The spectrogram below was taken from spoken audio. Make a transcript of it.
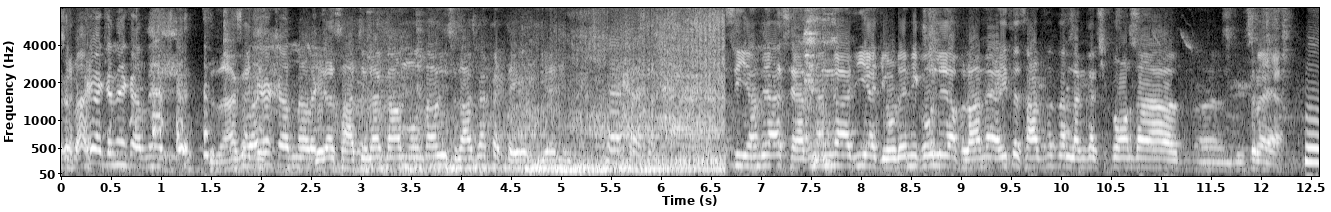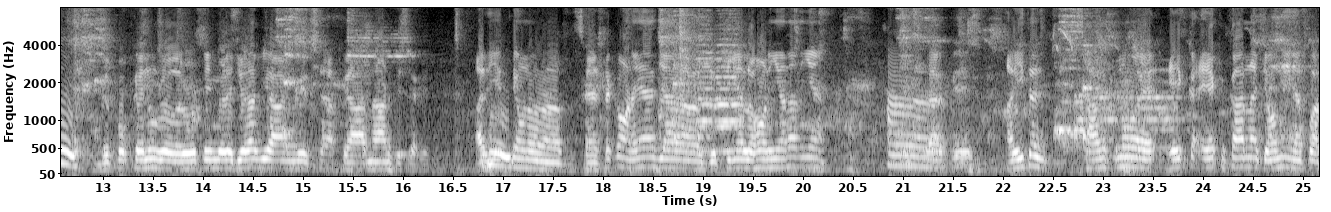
ਸਲਾਗਾ ਕਿੰਨੇ ਕਰਦੇ ਸਲਾਗਾ ਸਲਾਗਾ ਕਰਨ ਵਾਲੇ ਜਿਹੜਾ ਸੱਚ ਦਾ ਕੰਮ ਹੁੰਦਾ ਉਹਦੀ ਸਲਾਗਾ ਘੱਟੇ ਹੁੰਦੀ ਹੈ ਜੀ ਅਸੀਂ ਜਾਂਦੇ ਆ ਸੈਰਨੰਗਾ ਜੀ ਆ ਜੋੜੇ ਨਹੀਂ ਖੋਲਿਆ ਫਲਾਣਾ ਅਸੀਂ ਤਾਂ ਸਾਡਾ ਤਾਂ ਲੰਗਰ ਛਕਾਉਣ ਦਾ ਅਹ, ਦੂਸਰਾ ਆ। ਹੂੰ। ਵੀ ਭੁੱਖੇ ਨੂੰ ਰੋ- ਰੋਟੀ ਮਿਲੇ ਜਿਹੜਾ ਵੀ ਆਣਗੇ ਪਿਆਰ ਨਾਲ ਕੇ ਸਕੇ ਅਸੀਂ ਇੱਥੇ ਹੁਣ ਸੈਂਟ ਟਿਕਾਉਣੇ ਆ ਜਾਂ ਜੁੱਤੀਆਂ ਲਾਉਣੀਆਂ ਉਹਨਾਂ ਦੀਆਂ? ਹਾਂ। ਕਰਕੇ ਅਸੀਂ ਤਾਂ ਸੰਗਤ ਨੂੰ ਇੱਕ ਇੱਕ ਕਰਨਾ ਚਾਹੁੰਦੇ ਆ ਪਰ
